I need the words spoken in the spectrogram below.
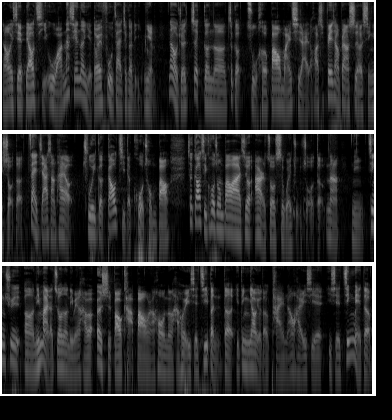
然后一些标记物啊，那些呢也都会附在这个里面。那我觉得这个呢，这个组合包买起来的话是非常非常适合新手的，再加上它有出一个高级的扩充包，这高级扩充包啊，就阿尔宙斯为主轴的那。你进去，呃，你买了之后呢，里面还有二十包卡包，然后呢，还会有一些基本的一定要有的牌，然后还有一些一些精美的，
